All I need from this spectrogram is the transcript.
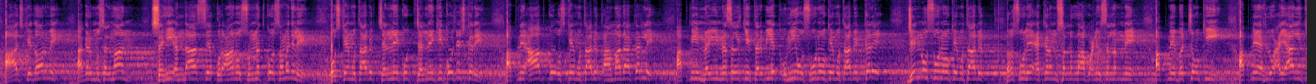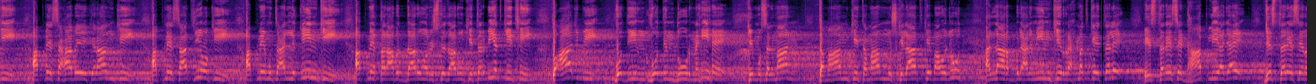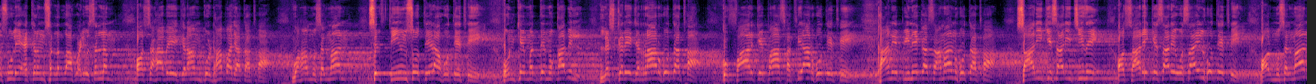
آج کے دور میں اگر مسلمان صحیح انداز سے قرآن و سنت کو سمجھ لے، اس کے مطابق چلنے کو چلنے کی کوشش کرے، اپنے آپ کو اس کے مطابق آمادہ کر لے، اپنی نئی نسل کی تربیت انہی اصولوں کے مطابق کرے، جن اصولوں کے مطابق رسول اکرم صلی اللہ علیہ وسلم نے اپنے بچوں کی، اپنے اہل و عیال کی، اپنے صحابہ کرام کی، اپنے ساتھیوں کی، اپنے متعلقین کی، اپنے قرابت داروں اور رشتہ داروں کی تربیت کی تھی۔ تو آج بھی وہ دین وہ دن دور نہیں ہے کہ مسلمان تمام کی تمام مشکلات کے باوجود اللہ رب العالمین کی رحمت کے تلے اس طرح سے ڈھانپ لیا جائے، جس طرح سے رسول اکرم صلی اللہ علیہ وسلم اور صحابہ کرام کو ڈھانپا جاتا تھا۔ وہاں مسلمان صرف تین سو تیرہ ہوتے تھے۔ ان کے مد مقابل لشکر جرار ہوتا تھا، کفار کے پاس ہتھیار ہوتے تھے، کھانے پینے کا سامان ہوتا تھا، ساری کی ساری چیزیں اور سارے کے سارے وسائل ہوتے تھے۔ اور مسلمان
